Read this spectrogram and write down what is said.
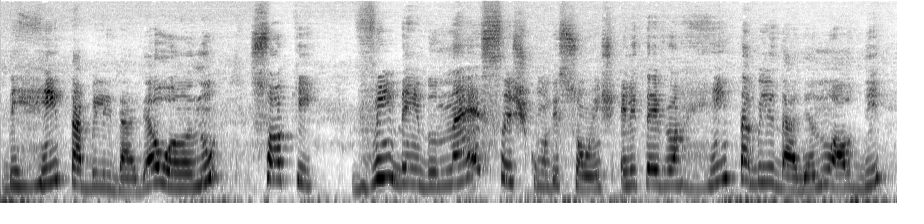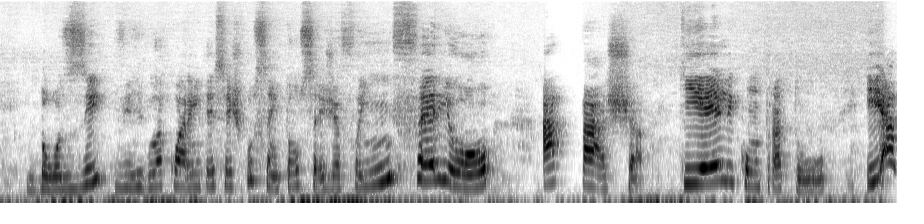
de rentabilidade ao ano, só que vendendo nessas condições, ele teve uma rentabilidade anual de 12,46%, ou seja, foi inferior à taxa que ele contratou e a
